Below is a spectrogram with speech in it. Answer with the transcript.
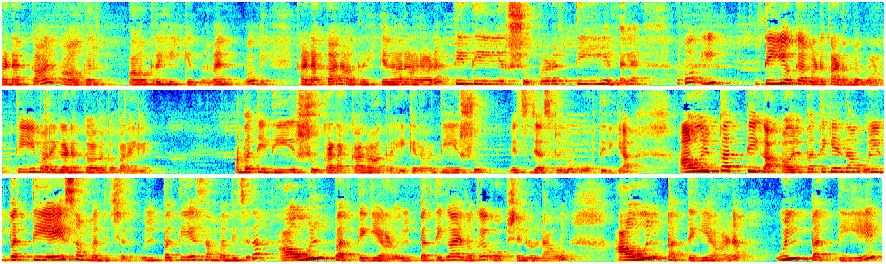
കടക്കാൻ ആഗ്ര ആഗ്രഹിക്കുന്നവൻ. ഓക്കെ കടക്കാൻ ആഗ്രഹിക്കുന്നവൻ ആരാണ്? തിതീർഷു. ഇപ്പോൾ ഇവിടെ തീ ഉണ്ട് അല്ലേ അപ്പോൾ ഈ തീയൊക്കെ അങ്ങോട്ട് കടന്നു പോകണം തീ മറികടക്കുക എന്നൊക്കെ പറയില്ലേ? അപ്പോൾ തിതീർഷു കടക്കാൻ ആഗ്രഹിക്കുന്നവൻ. തീർഷു വെച്ച് ജസ്റ്റ് ഒന്ന് ഓർത്തിരിക്കുക. ഔൽപത്തിക. ഔൽപത്തിക എന്താ? ഉൽപ്പത്തിയെ സംബന്ധിച്ചത്. ഉൽപ്പത്തിയെ സംബന്ധിച്ചത് ഔൽപത്തികയാണ്. ഉൽപ്പത്തിക എന്നൊക്കെ ഓപ്ഷനിലുണ്ടാവും ഔൽപത്തികയാണ് ഉൽപ്പത്തിയെ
